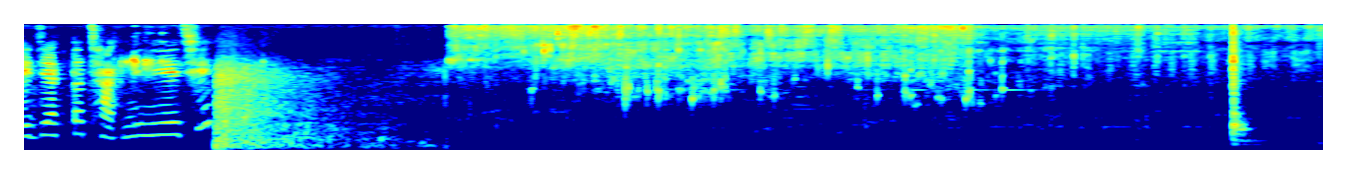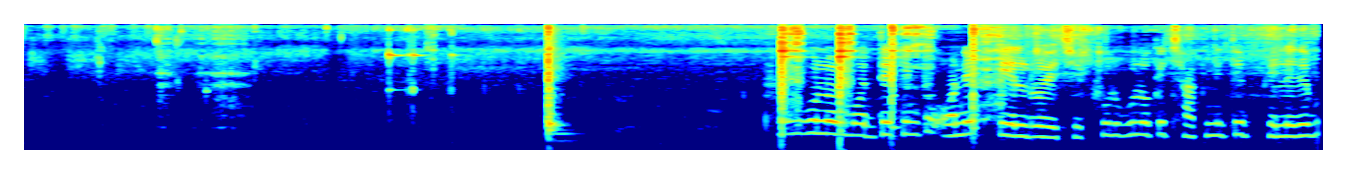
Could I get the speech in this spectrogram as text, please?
এই যে একটা ছাঁকনি নিয়েছি ফুলগুলোর মধ্যে কিন্তু অনেক তেল রয়েছে। ফুলগুলোকে ছাঁকনিতে ফেলে দেব।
